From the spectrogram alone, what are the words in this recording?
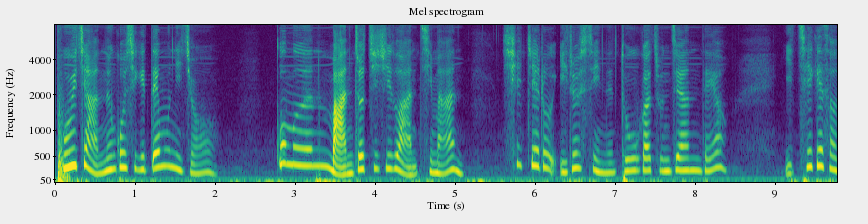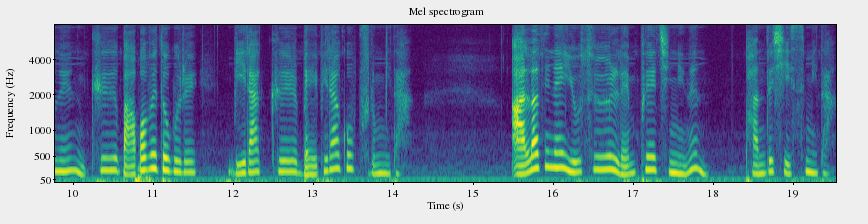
보이지 않는 것이기 때문이죠. 꿈은 만져지지도 않지만 실제로 이룰 수 있는 도구가 존재하는데요. 이 책에서는 그 마법의 도구를 미라클 맵이라고 부릅니다. 알라딘의 요술 램프의 진이는 반드시 있습니다.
